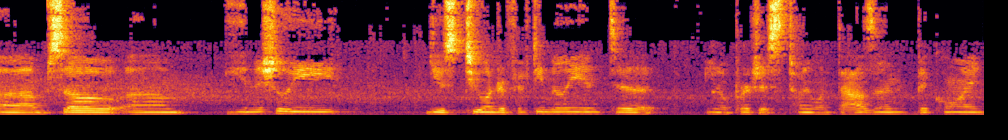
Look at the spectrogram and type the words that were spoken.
Um, so um, he initially used 250 million to, you know, purchase 21,000 Bitcoin.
